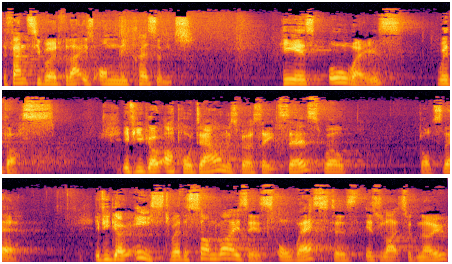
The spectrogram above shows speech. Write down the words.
The fancy word for that is omnipresent. He is always with us. If you go up or down, as verse 8 says, well, God's there. If you go east, where the sun rises, or west, as Israelites would know,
